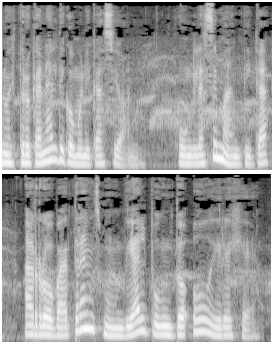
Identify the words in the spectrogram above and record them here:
Nuestro canal de comunicación, jungla semántica, arroba transmundial.org.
